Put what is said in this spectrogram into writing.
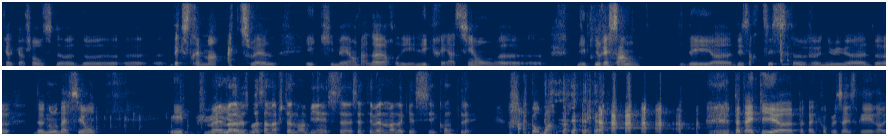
quelque chose d'extrêmement de, actuel et qui met en valeur les, créations euh, les plus récentes des, euh, artistes venus euh, de, de, nos nations. Et puis, malheureusement, ça marche tellement bien, cet événement-là, que c'est complet. Ah bon, bah, peut-être qu'on peut, qu'on peut s'inscrire,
